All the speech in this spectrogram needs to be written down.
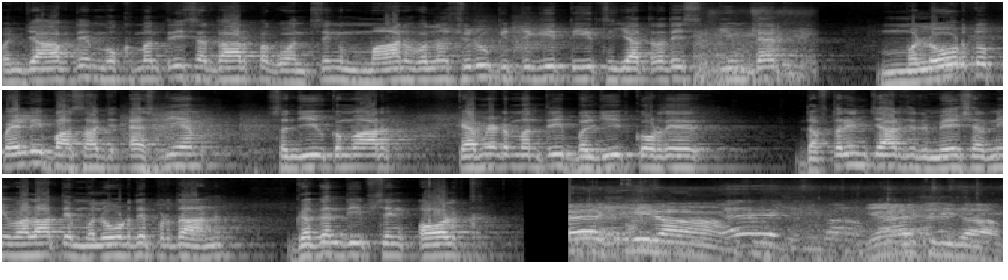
ਪੰਜਾਬ ਦੇ ਮੁੱਖ ਮੰਤਰੀ ਸਰਦਾਰ ਭਗਵੰਤ ਸਿੰਘ ਮਾਨ ਵੱਲੋਂ ਸ਼ੁਰੂ ਕੀਤੀ ਗਈ ਤੀਰਥ ਯਾਤਰਾ ਦੀ ਸਕੀਮ ਤਹਿਤ ਮਲੋੜ ਤੋਂ ਪਹਿਲੀ ਬੱਸ ਅੱਜ ਐਸਡੀਐਮ ਸੰਜੀਵ ਕੁਮਾਰ ਕੈਬਨਿਟ ਮੰਤਰੀ ਬਲਜੀਤ ਕੌਰ ਦੇ ਦਫ਼ਤਰ ਇੰਚਾਰਜ ਰਮੇਸ਼ ਅਰਨੀਵਾਲਾ ਤੇ ਮਲੋੜ ਦੇ ਪ੍ਰਧਾਨ ਗਗਨਦੀਪ ਸਿੰਘ ਔਲਖ। ਜੈ ਸ਼੍ਰੀ ਰਾਮ। ਜੈ ਸ਼੍ਰੀ ਰਾਮ।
